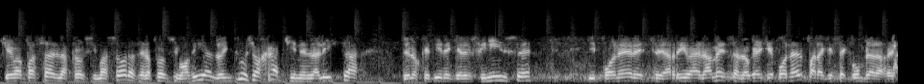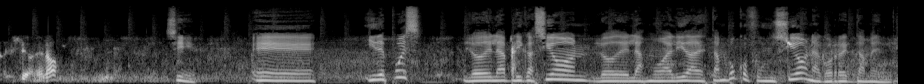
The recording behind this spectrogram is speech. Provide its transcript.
qué va a pasar en las próximas horas, en los próximos días, lo incluyo a Hatchin en la lista de los que tiene que definirse y poner este arriba de la mesa lo que hay que poner para que se cumplan las restricciones, ¿no? Sí. Eh, y después, lo de la aplicación, lo de las modalidades, tampoco funciona correctamente.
